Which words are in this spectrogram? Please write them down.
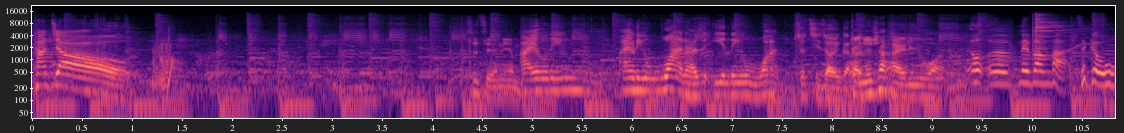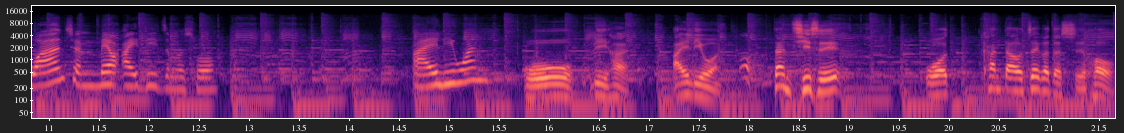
它叫是直接念吗？艾琳 One 还是一零 One，就其中一个。感觉像艾丽旺。哦呃，没办法，这个完全没有 ID 怎么说？艾利湾，哦，厉害，艾利文。但其实我看到这个的时候，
